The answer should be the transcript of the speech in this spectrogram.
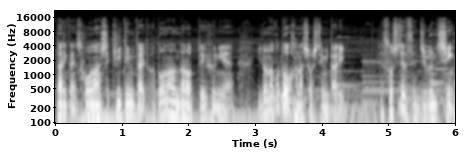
誰かに相談して聞いてみたりとかどうなるんだろうっていうふうにねいろんなことを話をしてみたり。でそしてですね自分自身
